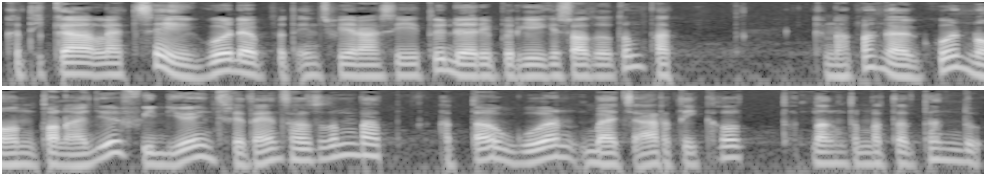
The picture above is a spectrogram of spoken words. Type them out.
ketika let's say gue dapet inspirasi itu dari pergi ke suatu tempat kenapa nggak gue nonton aja video yang ceritain satu tempat? Atau gue baca artikel tentang tempat tertentu?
